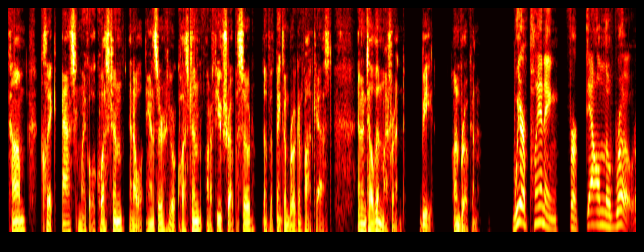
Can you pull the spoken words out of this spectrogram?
com. Click Ask Michael a Question, and I will answer your question on a future episode of the Think Unbroken podcast. And until then, my friend, be unbroken. We are planning for down the road.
